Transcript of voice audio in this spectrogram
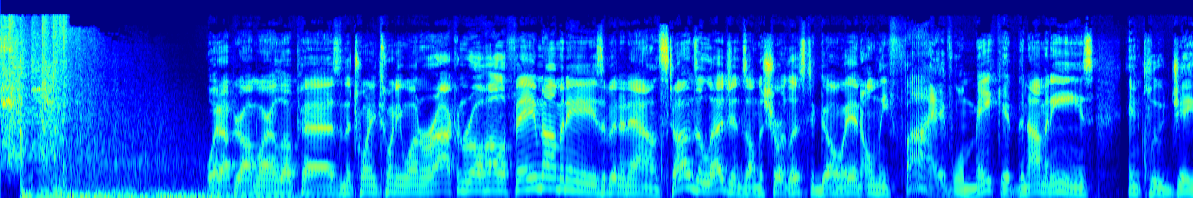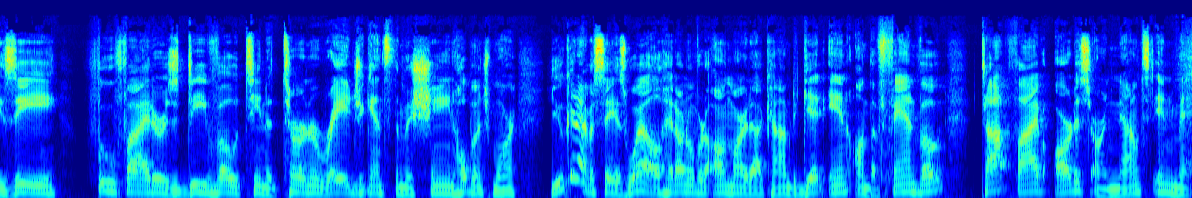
What up, y'all? Mario Lopez and the 2021 Rock and Roll Hall of Fame nominees have been announced. Tons of legends on the short list to go in. Only five will make it. The nominees include Jay Z, Foo Fighters, Devo, Tina Turner, Rage Against the Machine, whole bunch more. You can have a say as well. Head on over to onmario.com to get in on the fan vote. Top five artists are announced in May.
